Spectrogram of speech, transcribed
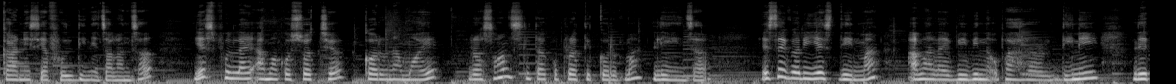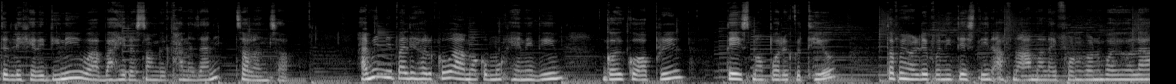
कार्नेसिया फुल दिने चलन छ। यस फुललाई आमाको स्वच्छ करुणामय र सहनशीलताको प्रतीकको रूपमा लिइन्छ। यसै गरी यस दिनमा आमालाई विभिन्न उपहारहरू दिने लेटर लेखेर दिने वा बाहिरसँगै खान जाने चलन छ। हामी नेपालीहरूको आमाको मुख हेर्ने दिन गएको अप्रिल तेइसमा परेको थियो। तपाईँहरूले पनि त्यस दिन आफ्नो आमालाई फोन गर्नुभयो होला।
